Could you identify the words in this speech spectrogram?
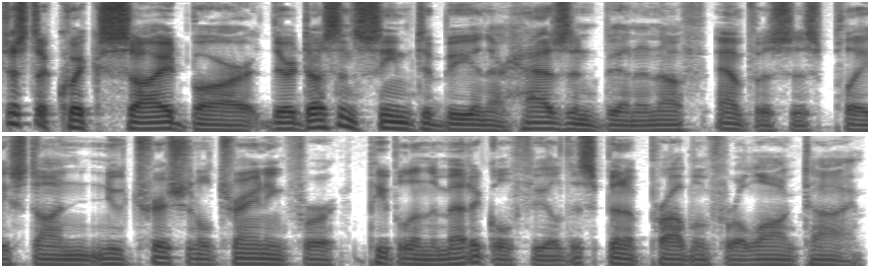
Just a quick sidebar there doesn't seem to be, and there hasn't been, enough emphasis placed on nutritional training for people in the medical field. It's been a problem for a long time.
